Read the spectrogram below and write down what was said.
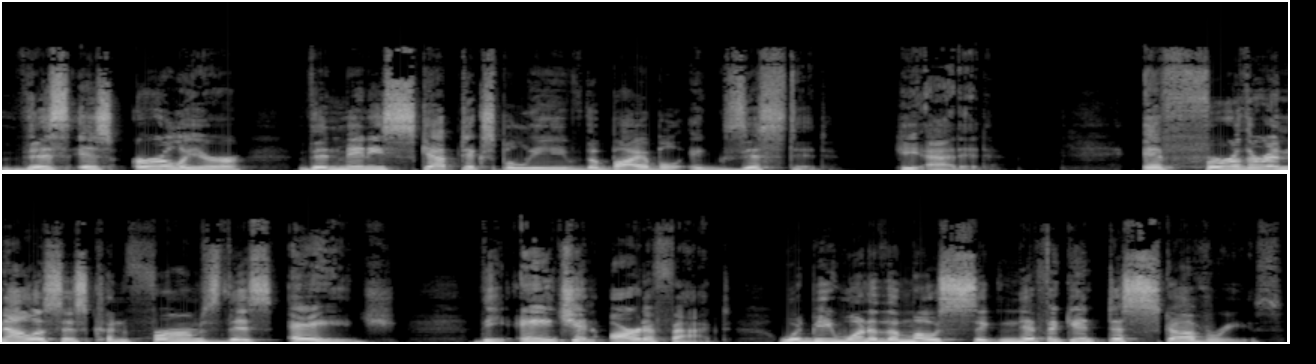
This is earlier than many skeptics believe the Bible existed, he added. If further analysis confirms this age, the ancient artifact would be one of the most significant discoveries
